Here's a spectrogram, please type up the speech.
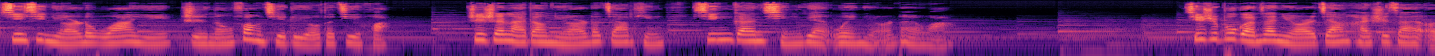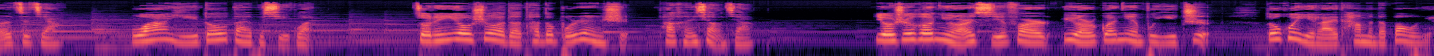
心系女儿的吴阿姨只能放弃旅游的计划，只身来到女儿的家庭，心甘情愿为女儿带娃。其实不管在女儿家还是在儿子家，吴阿姨都待不习惯，左邻右舍的她都不认识，她很想家。有时和女儿媳妇儿育儿观念不一致，都会引来他们的抱怨。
